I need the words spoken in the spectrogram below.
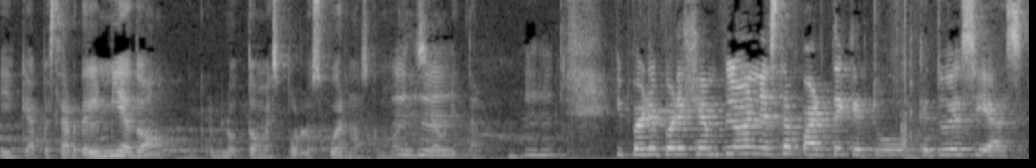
y que a pesar del miedo lo tomes por los cuernos, como decía ahorita. Y pero, por ejemplo, en esta parte que tú, que tú decías,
